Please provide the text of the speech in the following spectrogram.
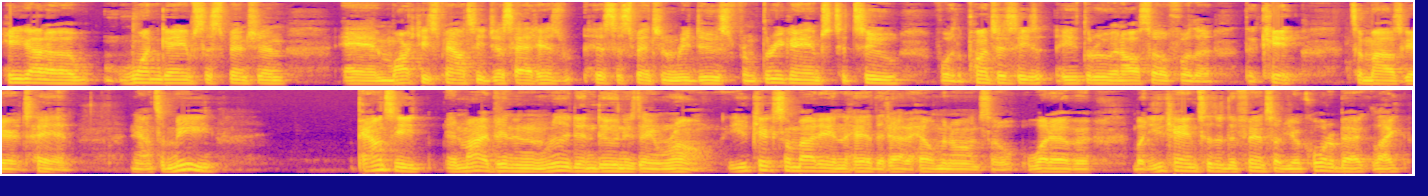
he got a one game suspension, and Maurkice Pouncey just had his his suspension reduced from three games to two for the punches he he threw and also for the the kick to Myles Garrett's head. Now, to me, Pouncey, in my opinion, really didn't do anything wrong. You kicked somebody in the head that had a helmet on, so whatever. But you came to the defense of your quarterback like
